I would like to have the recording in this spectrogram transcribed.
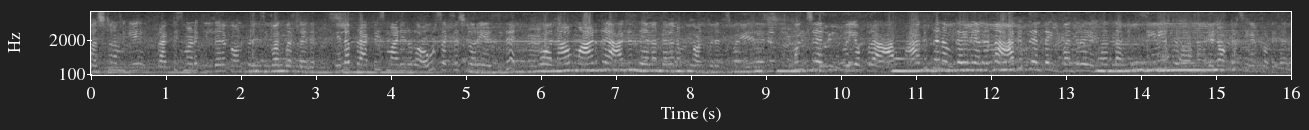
First ನಮಗೆ ಪ್ರಾಕ್ಟೀಸ್ ಮಾಡೋಕೆ ಇಲ್ದಿರೋ ಕಾನ್ಫಿಡೆನ್ಸ್ ಇವಾಗ ಬರ್ತಾ ಇದೆ. ಎಲ್ಲ ಪ್ರಾಕ್ಟೀಸ್ ಮಾಡಿರೋರು ಅವ್ರ ಸಕ್ಸಸ್ ಸ್ಟೋರಿ ಹೇಳ್ತಿದ್ರೆ ನಾವು ಮಾಡಿದ್ರೆ ಆಗುತ್ತೆ ಅನ್ನೋಂಥರ ನಮ್ಗೆ ಕಾನ್ಫಿಡೆನ್ಸ್ ಬಂದಿದೆ. ಮುಂಚೆ ಅಯ್ಯೋ ಆಗುತ್ತೆ ನಮ್ಮ ಕೈಲಿ ಅನ್ನೋದನ್ನ ಆಗುತ್ತೆ ಅಂತ ಇಲ್ಲಿ ಬಂದಿರೋ ಎಲ್ಲಂತ ಸೀನಿಯರ್ಸ್ ನಮಗೆ ಡಾಕ್ಟರ್ಸ್ ಹೇಳ್ಕೊಟ್ಟಿದ್ದಾರೆ.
